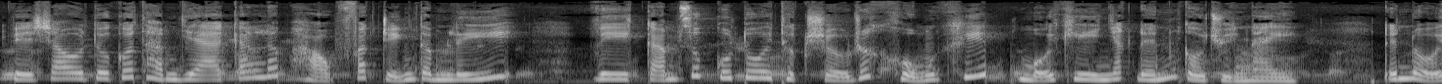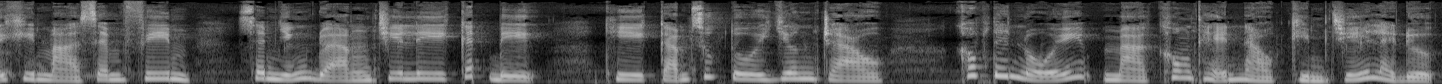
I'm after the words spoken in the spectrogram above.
về sau tôi có tham gia các lớp học phát triển tâm lý vì cảm xúc của tôi thực sự rất khủng khiếp mỗi khi nhắc đến câu chuyện này. Đến nỗi khi mà xem phim, xem những đoạn chia ly cách biệt thì cảm xúc tôi dâng trào, khóc tới nỗi mà không thể nào kiềm chế lại được.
